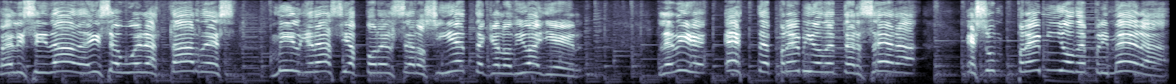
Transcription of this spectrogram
Felicidades, dice buenas tardes. Mil gracias por el 07 que lo dio ayer. Le dije, este premio de tercera es un premio de primera.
